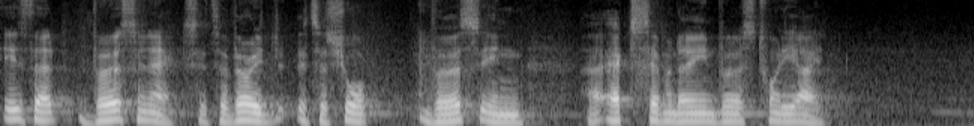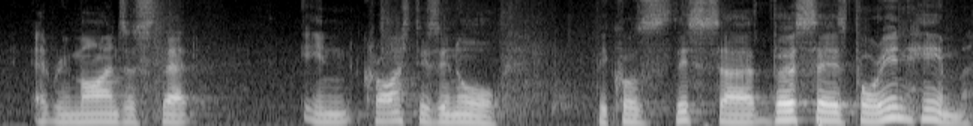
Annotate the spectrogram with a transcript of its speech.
is that verse in Acts. It's a very, it's a short verse in uh, Acts 17, verse 28. It reminds us that in Christ is in all, because this uh, verse says, "For in Him."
